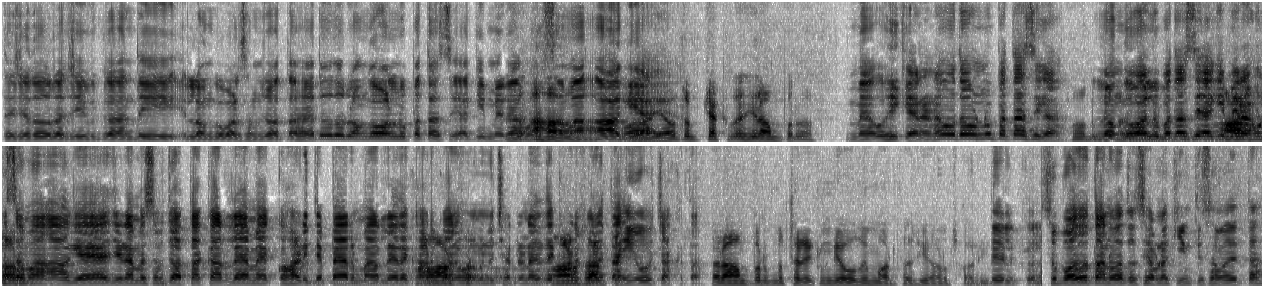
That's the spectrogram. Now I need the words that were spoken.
ਤੇ ਜਦੋਂ ਰਾਜੀਵ ਗਾਂਧੀ ਲੌਂਗੋਵਾਲ ਸਮਝੌਤਾ ਹੋਇਆ ਤੇ ਉਦੋਂ ਲੌਂਗੋਵਾਲ ਨੂੰ ਪਤਾ ਸੀਗਾ ਕਿ ਮੇਰਾ ਹੁਣ ਸਮਾਂ ਆ ਗਿਆ ਗਿਆ ਉਹ ਤਾਂ ਚੱਕਦਾ ਸੀ ਰਾਮਪੁਰ। ਮੈਂ ਉਹੀ ਕਹਿ ਰਿਹਾ ਨਾ ਉਦੋਂ ਉਹਨੂੰ ਪਤਾ ਸੀਗਾ। ਲੌਂਗੋਵਾਲ ਨੂੰ ਪਤਾ ਸੀਗਾ ਕਿ ਮੇਰਾ ਹੁਣ ਸਮਾਂ ਆ ਗਿਆ ਹੈ ਜਿਹੜਾ ਮੈਂ ਸਮਝੌਤਾ ਕਰ ਲਿਆ ਮੈਂ ਕੁਹਾੜੀ ਤੇ ਪੈਰ ਮਾਰ ਲਿਆ ਤੇ ਖੜਪਾ ਨੇ ਹੁਣ ਮੈਨੂੰ ਛੱਡਣਾ ਤੇ ਖੜਪਾ ਨੇ ਤਾਂ ਹੀ ਉਹ ਚੱਕਤਾ। ਰਾਮਪੁਰ ਮੱਥਾ ਟੇਕਣ ਗਿਆ ਉਦੋਂ ਹੀ ਮਾਰਤਾ ਸੀ ਆਣ ਸਾਰੀ ਬਿਲਕੁਲ। ਸੋ ਬਹੁਤ ਧੰਨਵਾਦ ਤੁਸੀਂ ਆਪਣਾ ਕੀਮਤੀ ਸਮਾਂ ਦਿੱਤਾ।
